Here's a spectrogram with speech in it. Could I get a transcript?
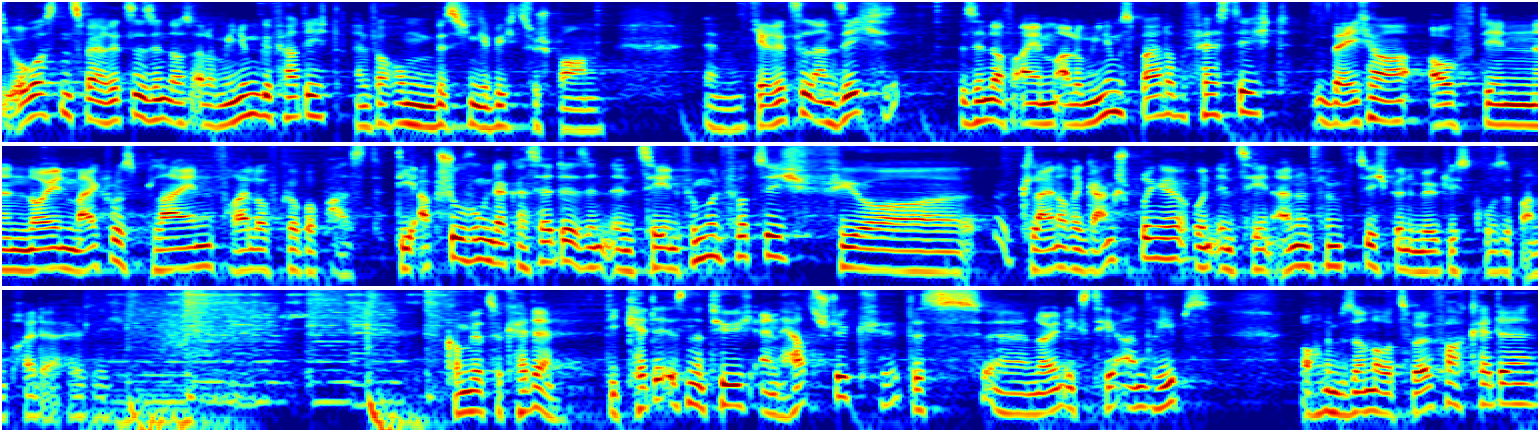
Die obersten zwei Ritzel sind aus Aluminium gefertigt, einfach um ein bisschen Gewicht zu sparen. Ähm, die Ritzel an sich sind auf einem Aluminiumspider befestigt, welcher auf den neuen Microspline Freilaufkörper passt. Die Abstufungen der Kassette sind in 1045 für kleinere Gangsprünge und in 1051 für eine möglichst große Bandbreite erhältlich. Kommen wir zur Kette. Die Kette ist natürlich ein Herzstück des äh, neuen XT-Antriebs, auch eine besondere Zwölffachkette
